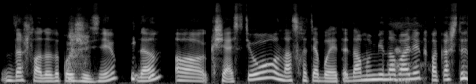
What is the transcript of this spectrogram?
дошла до такой жизни, да. А, к счастью, у нас хотя бы этой дамы миновали. Пока что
